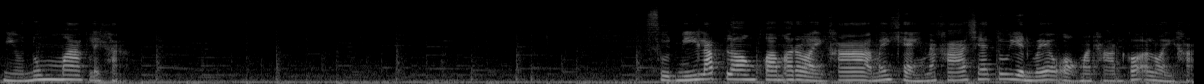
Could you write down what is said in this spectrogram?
เหนียวนุ่มมากเลยค่ะสูตรนี้รับรองความอร่อยค่ะ ไม่แข็งนะคะ แช่ตู้เย็นไว้เอาออกมาทานก็อร่อยค่ะ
